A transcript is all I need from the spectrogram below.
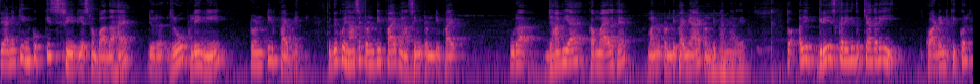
तो यानी कि इनको किस रेडियस में बांधा है, जो रोप लेंगे 25 लेंगे। तो देखो, यहाँ से 25 यहाँ से भी 25 पूरा जहाँ भी आया, कम आएगा खैर, मान लो 25 में आया 25 में आ गया। तो अब ये ग्रेज करेगी तो क्या करेगी? क्वाड्रेंट की इक्वल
